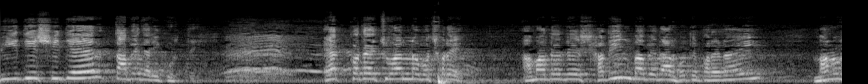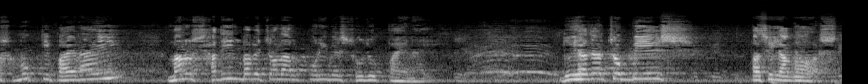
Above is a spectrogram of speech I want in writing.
বিদেশিদের তাবেদারি করতে। এক কথায় চুয়ান্ন বছরে আমাদের দেশ স্বাধীনভাবে দাঁড় হতে পারে নাই, মানুষ মুক্তি পায় নাই, মানুষ স্বাধীনভাবে চলার পরিবেশ সুযোগ পায় নাই। দুই হাজার চব্বিশ পাঁচই আগস্ট,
